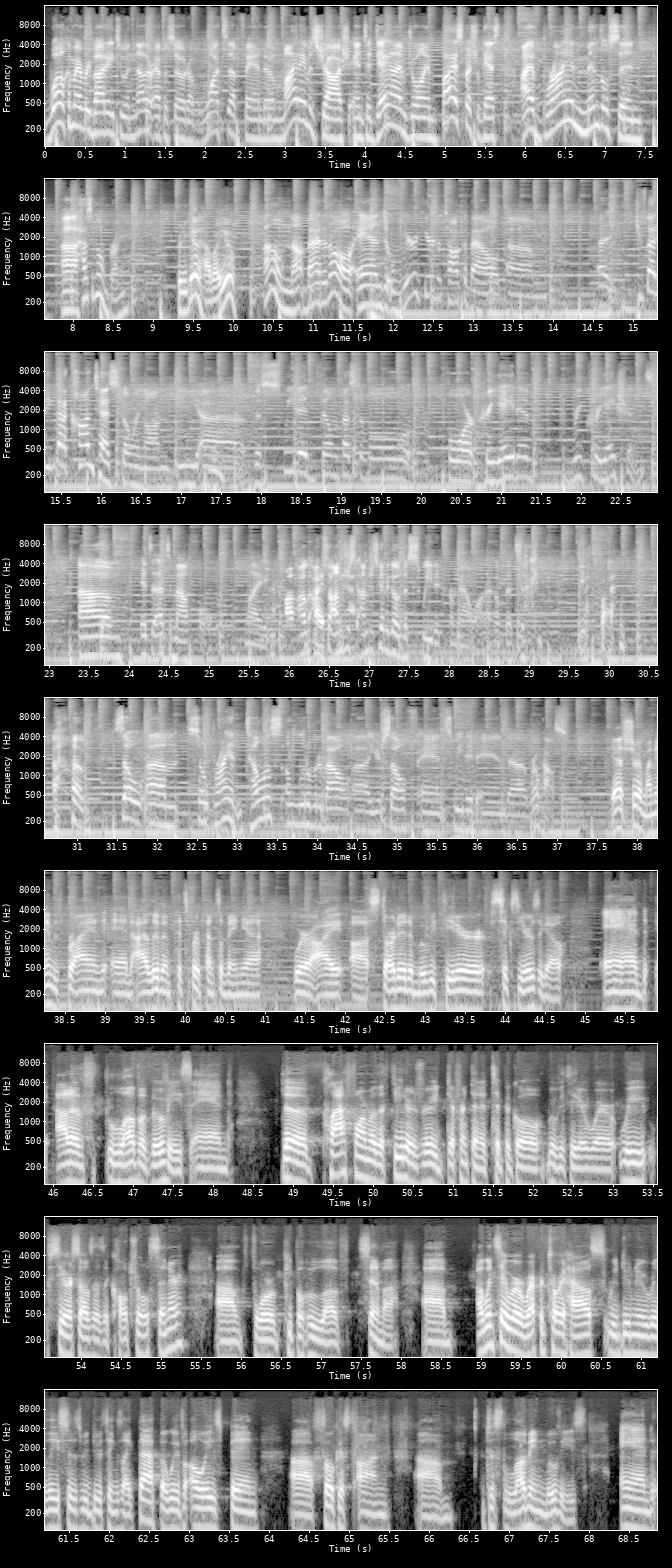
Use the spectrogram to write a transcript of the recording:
Welcome, everybody, to another episode of What's Up Fandom. My name is Josh, and today I'm joined by a special guest. I have Brian Mendelson. Uh, how's it going, Brian? Pretty good. How about you? Oh, not bad at all. And we're here to talk about. Um, uh, you've got you've got a contest going on the uh, the Sweded Film Festival for creative recreations. Um, it's that's a mouthful. Like, I, I'm, so I'm just I'm just gonna go the Sweded from now on. I hope that's okay. That's fine. Um, so, um, so Brian, tell us a little bit about uh, yourself and Sweded and uh, Row House. Yeah, sure. My name is Brian, and I live in Pittsburgh, Pennsylvania, where I uh, started a movie theater six years ago, and out of love of movies. And the platform of the theater is really different than a typical movie theater, where we see ourselves as a cultural center um, for people who love cinema. Um, I wouldn't say we're a repertory house. We do new releases, we do things like that, but we've always been uh, focused on um, just loving movies. And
